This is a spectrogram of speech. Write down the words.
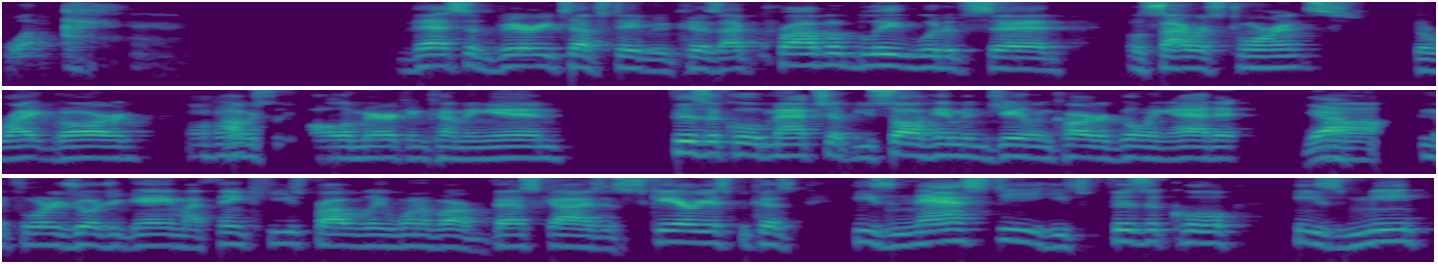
Well, that's a very tough statement because I probably would have said O'Cyrus Torrence, the right guard, Mm-hmm. obviously All American coming in, physical matchup. You saw him and Jalen Carter going at it. Yeah. uh, in the Florida Georgia game. I think he's probably one of our best guys, the scariest because he's nasty, he's physical, he's mean.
